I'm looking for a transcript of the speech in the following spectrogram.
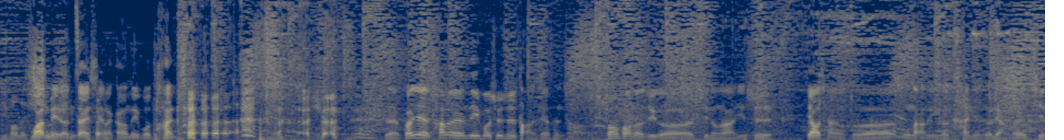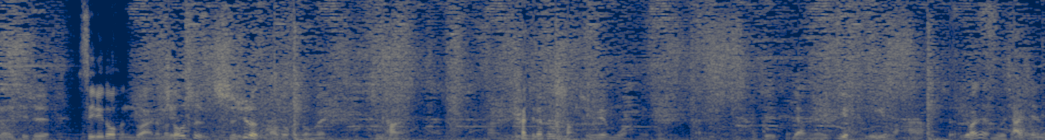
敌方的完美的再现了 刚刚那波段子。对，关键他们那波确实打的时间很长，双方的这个呃技能啊也是。貂蝉和露娜的一个看点，就两个人技能其实 CD 都很短，那么都是持续的操作和走位，挺漂亮，看起来很赏心悦目啊，而且两个人一红一蓝啊，关键紫霞仙子，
